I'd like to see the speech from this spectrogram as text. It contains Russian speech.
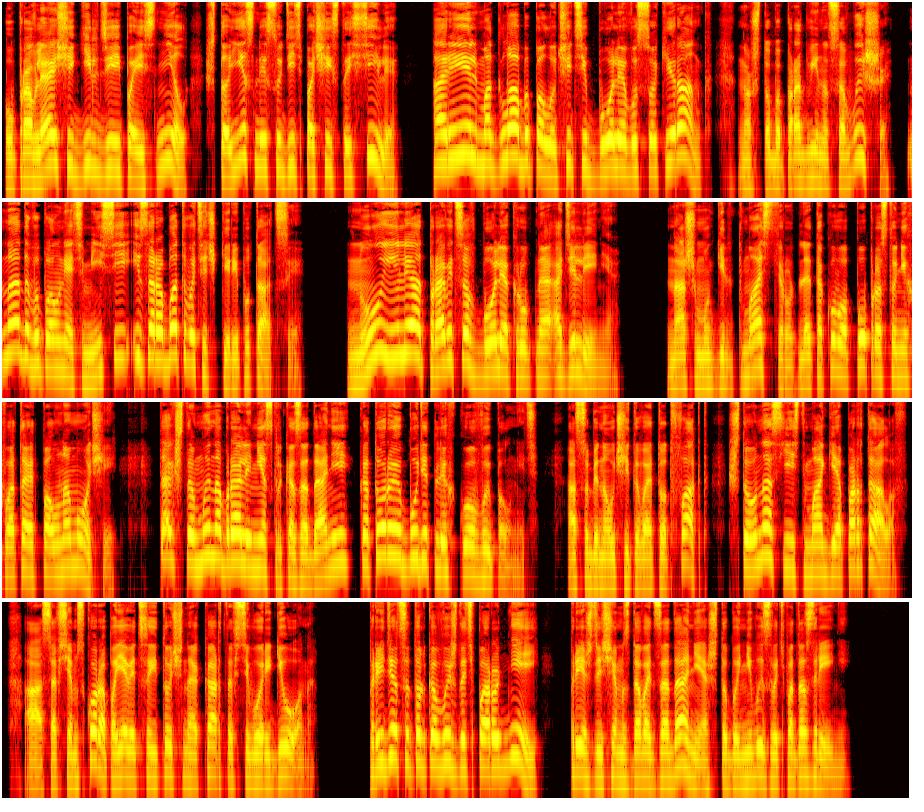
Управляющий гильдией пояснил, что если судить по чистой силе, Ариэль могла бы получить и более высокий ранг, но чтобы продвинуться выше, надо выполнять миссии и зарабатывать очки репутации. Ну или отправиться в более крупное отделение. Нашему гильдмастеру для такого попросту не хватает полномочий, так что мы набрали несколько заданий, которые будет легко выполнить особенно учитывая тот факт, что у нас есть магия порталов, а совсем скоро появится и точная карта всего региона. Придется только выждать пару дней, прежде чем сдавать задания, чтобы не вызвать подозрений.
